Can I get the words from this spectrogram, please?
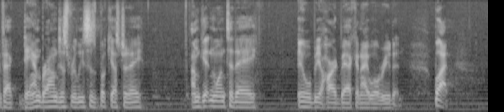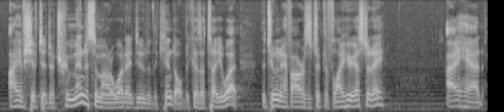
In fact, Dan Brown just released his book yesterday. I'm getting one today. It will be a hardback and I will read it. But I have shifted a tremendous amount of what I do to the Kindle because I'll tell you what, the two and a half hours it took to fly here yesterday, I had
